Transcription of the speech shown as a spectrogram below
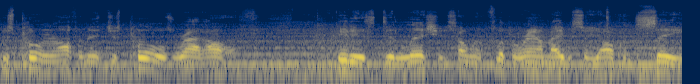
Just pulling it off, and it just pulls right off. It is delicious. I'm gonna flip around maybe so y'all can see.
